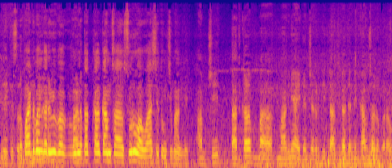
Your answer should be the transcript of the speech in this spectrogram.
लेखी स्वरूपात पाटबंधारे विभागाकडून पाट- तात्काळ काम चा- सुरू व्हावं अशी तुमची मागणी? आमची तात्काळ मा- मागणी आहे त्यांच्याकडे की तात्काळ त्यांनी काम चालू करावं.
